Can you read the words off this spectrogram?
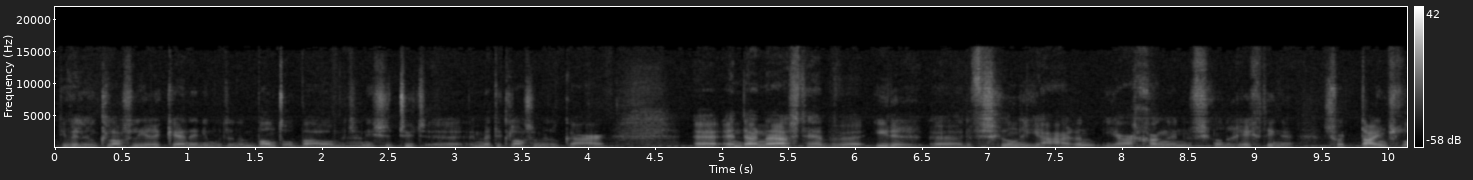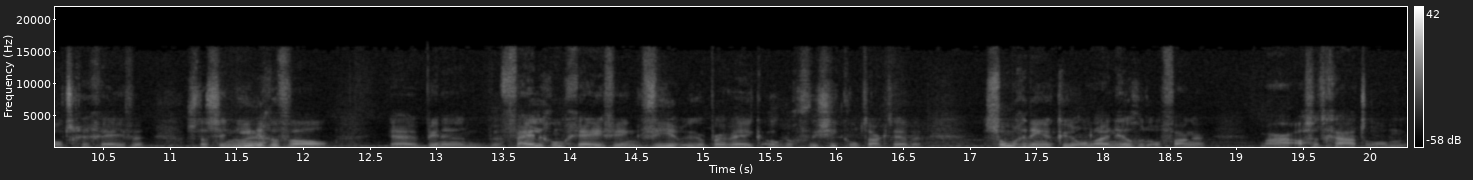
Die willen hun klas leren kennen, die moeten een band opbouwen met een instituut en met de klassen met elkaar. Uh, en daarnaast hebben we ieder uh, de verschillende jaren, jaargangen en verschillende richtingen, een soort timeslots gegeven. Zodat ze in oh, ieder ja. geval uh, binnen een veilige omgeving vier uur per week ook nog fysiek contact hebben. Sommige dingen kun je online heel goed opvangen. Maar als het gaat om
